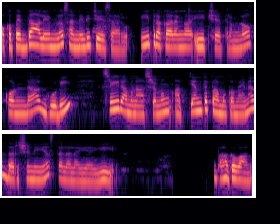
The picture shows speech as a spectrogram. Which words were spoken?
ఒక పెద్ద ఆలయంలో సన్నిధి చేశారు. ఈ ప్రకారంగా ఈ క్షేత్రంలో కొండ గుడి శ్రీరమణాశ్రమం అత్యంత ప్రముఖమైన దర్శనీయ స్థలాలయ్యాయి. భగవాన్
